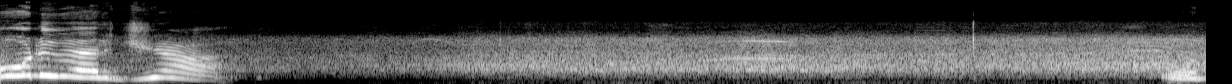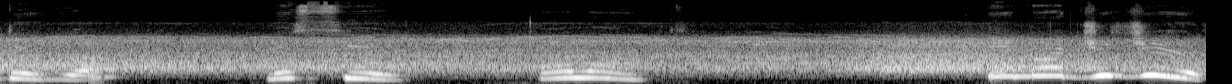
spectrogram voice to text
Oliver Can. Odega. Messi. Haaland. Neymar cırcır.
